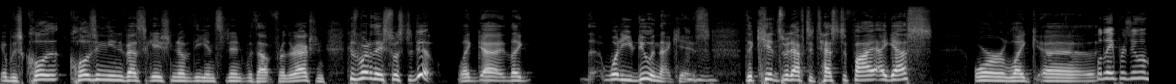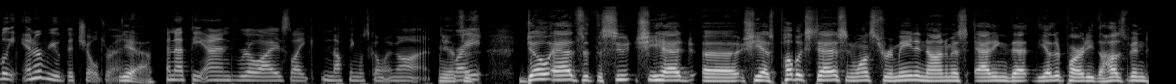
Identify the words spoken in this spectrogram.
it was clo- closing the investigation of the incident without further action. Because what are they supposed to do? Like uh, like what do you do in that case? The kids would have to testify, I guess, or like uh, Well, they presumably interviewed the children. yeah. And at the end realized like nothing was going on. Yeah, right? Doe adds that the suit she had, uh, she has public status and wants to remain anonymous, adding that the other party, the husband,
